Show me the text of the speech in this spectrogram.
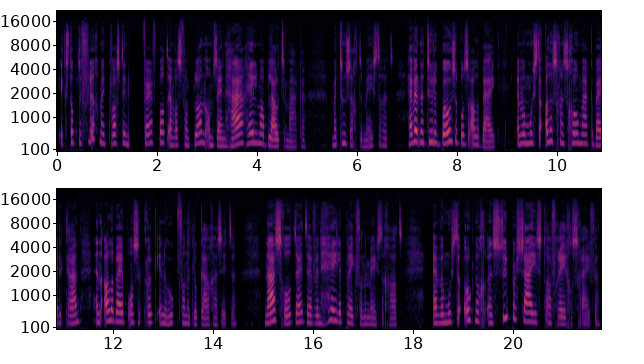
Ik stopte vlug mijn kwast in de verfpot en was van plan om zijn haar helemaal blauw te maken. Maar toen zag de meester het. Hij werd natuurlijk boos op ons allebei. En we moesten alles gaan schoonmaken bij de kraan en allebei op onze kruk in de hoek van het lokaal gaan zitten. Na schooltijd hebben we een hele preek van de meester gehad. En we moesten ook nog een super saaie strafregel schrijven.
